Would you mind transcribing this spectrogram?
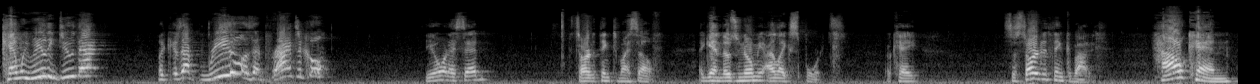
can we really do that? Like, is that real? Is that practical? You know what I said? I started to think to myself. Again, those who know me, I like sports. Okay? So started to think about it. How can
